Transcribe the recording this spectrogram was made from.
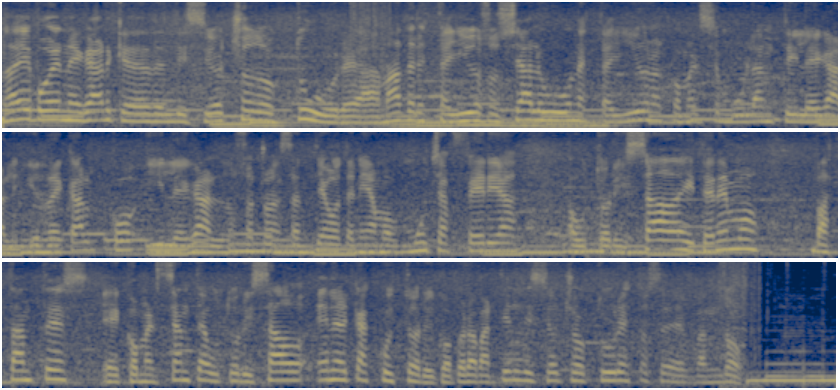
Nadie puede negar que desde el 18 de octubre, además del estallido social, hubo un estallido en el comercio ambulante ilegal. Y recalco, ilegal. Nosotros en Santiago teníamos muchas ferias autorizadas y tenemos bastantes eh, comerciantes autorizados en el casco histórico, pero a partir del 18 de octubre esto se desbandó.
